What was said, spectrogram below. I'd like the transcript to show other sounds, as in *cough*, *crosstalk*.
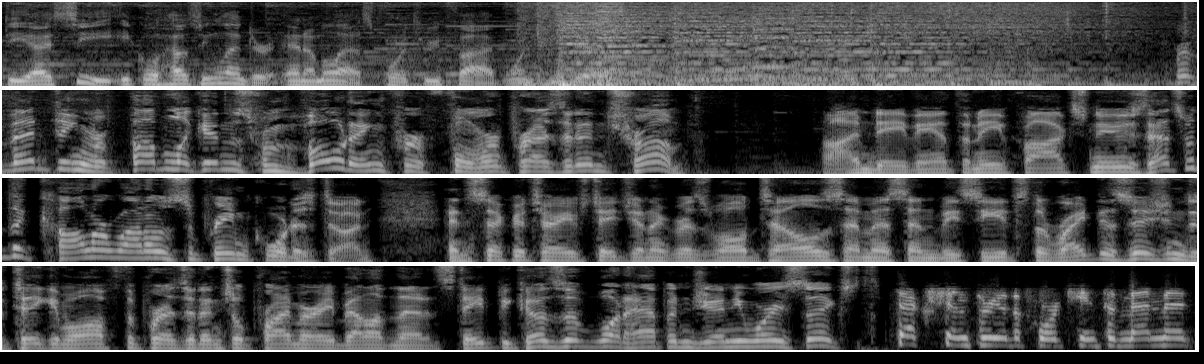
FDIC Equal Housing Lender, NMLS 435120. Preventing Republicans from voting for former President Trump. I'm Dave Anthony, Fox News. That's what the Colorado Supreme Court has done. And Secretary of State Jena Griswold tells MSNBC it's the right decision to take him off the presidential primary ballot in that state because of what happened January 6th. Section 3 of the 14th Amendment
